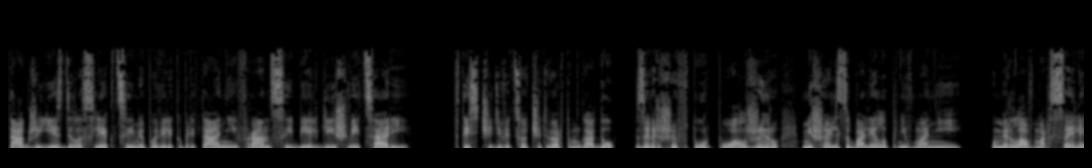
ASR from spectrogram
Также ездила с лекциями по Великобритании, Франции, Бельгии и Швейцарии. В 1904 году, завершив тур по Алжиру, Мишель заболела пневмонией. Умерла в Марселе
